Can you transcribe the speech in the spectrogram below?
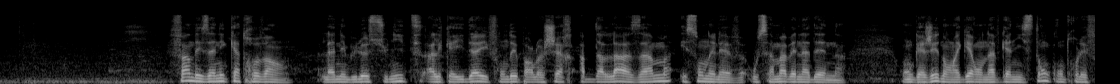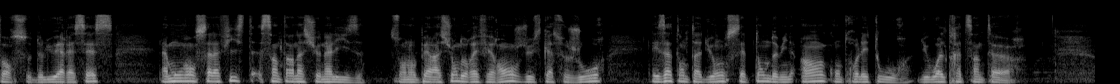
Fin des années 80, la nébuleuse sunnite Al-Qaïda est fondée par le cher Abdallah Azam et son élève Oussama Ben Laden. Engagé dans la guerre en Afghanistan contre les forces de l'URSS, la mouvance salafiste s'internationalise. Son opération de référence jusqu'à ce jour, les attentats du 11 septembre 2001 contre les tours du World Trade Center.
